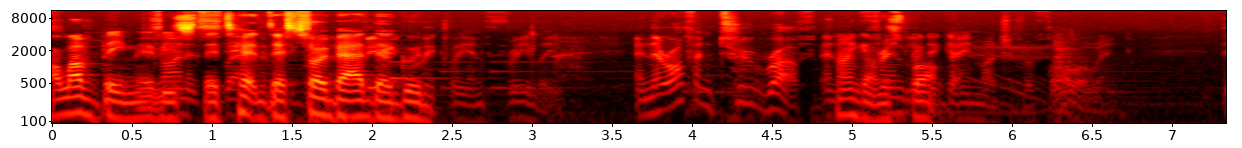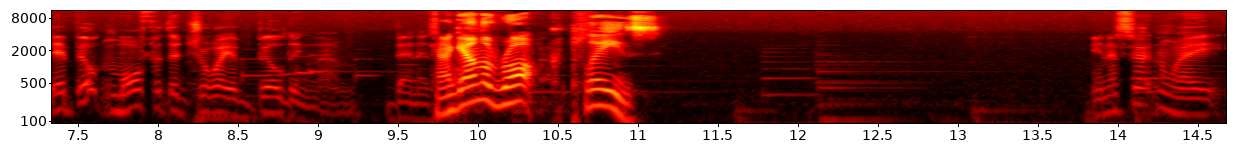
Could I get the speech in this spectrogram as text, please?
I love B movies. They're they're so bad they're good. and freely. And they're often too rough and unfriendly to gain much of a following. They're built more for the joy of building them than as Can I get on the rock, please? In a certain way,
